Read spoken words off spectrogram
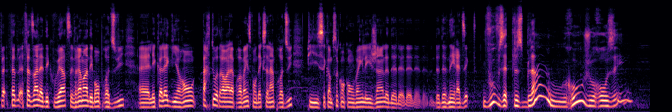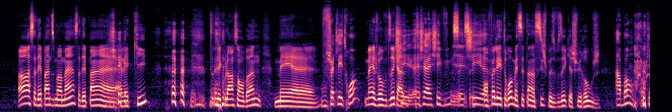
fa- faites- faites-en la découverte. C'est vraiment des bons produits. Les collègues vignerons partout à travers la province font d'excellents produits. Puis c'est comme ça qu'on convainc les gens là, de- de- de- de devenir addicts. Vous, vous êtes plus blanc ou rouge ou rosé? Ah, ça dépend du moment, ça dépend euh, avec qui. Toutes les couleurs sont bonnes, mais, euh, Vous faites les trois? mais je vais vous dire quand. Chez, chez- chez- c'est- c'est- chez, euh, On fait les trois, mais ces temps-ci, je peux vous dire que je suis rouge. Ah bon? OK.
